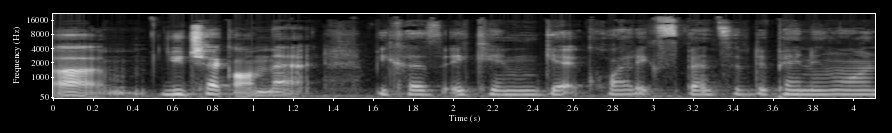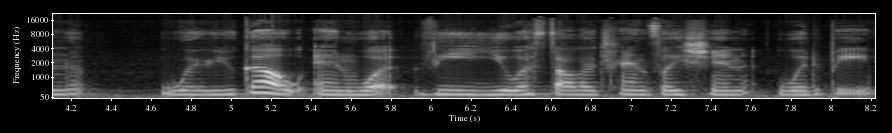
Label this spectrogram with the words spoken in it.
um, you check on that because it can get quite expensive depending on where you go and what the US dollar translation would be.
